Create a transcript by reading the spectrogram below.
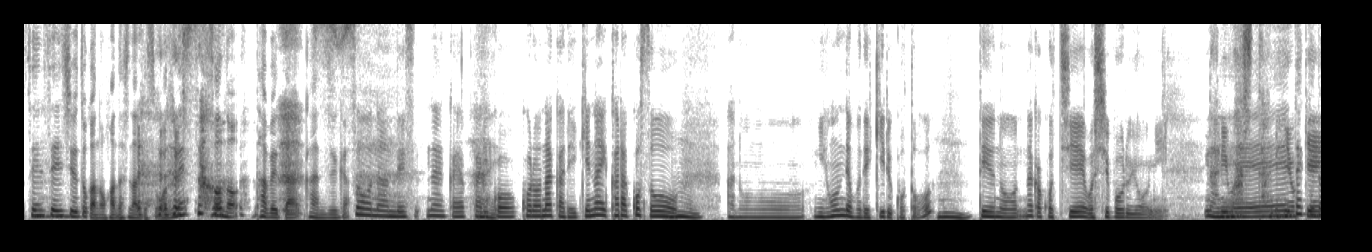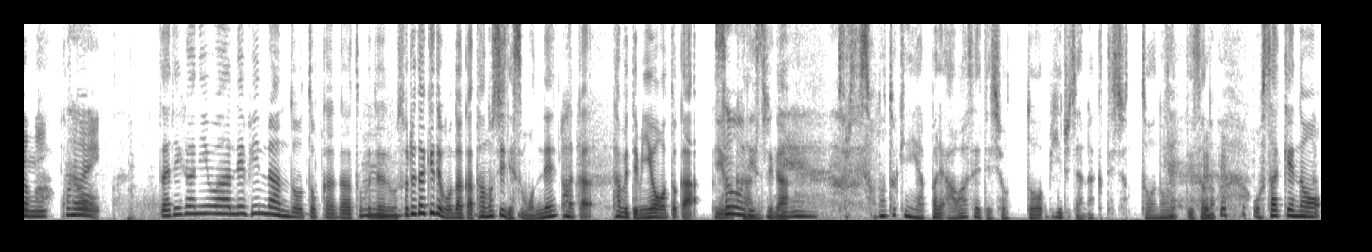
先々週とかのお話なんですもんね。そうその食べた感じが。そうなんです。なんかやっぱりこう、コロナ禍で行けないからこそ、うんあのー日本でもできることうんっていうのをなんかこう知恵を絞るようになりましたね。へー余計にだけど。このはいザリガニはねフィンランドとかが特にでもうんそれだけでもなんか楽しいですもんね。あなんか食べてみようとかいう感じが。ね。それでその時にやっぱり合わせてショットビールじゃなくてショットを飲むってそのお酒の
